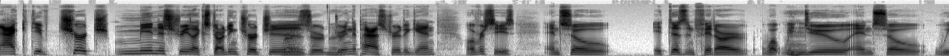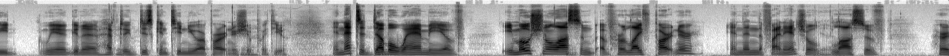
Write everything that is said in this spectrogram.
active church ministry like starting churches Right, or right. doing the pastorate again overseas, and so it doesn't fit our what we Mhm. do, and so we we are gonna have to discontinue our partnership with you, and that's a double whammy of emotional loss of of her life partner and then the financial Yeah. loss of her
